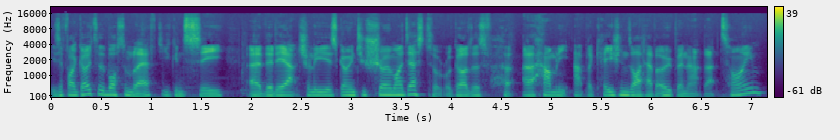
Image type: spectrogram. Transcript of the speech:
is if I go to the bottom left, you can see uh, that it actually is going to show my desktop regardless of uh, how many applications I have open at that time.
